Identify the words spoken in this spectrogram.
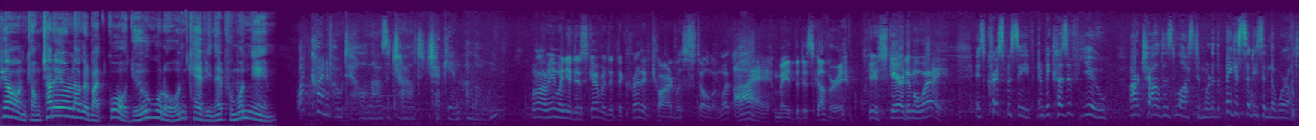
한편 경찰의 연락을 받고 뉴욕으로 온 케빈의 부모님. What kind of hotel allows a child to check in alone? Well, I mean, when you discovered that the credit card was stolen, what? I made the discovery. You scared him away. It's Christmas Eve, and because of you, our child is lost in one of the biggest cities in the world.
